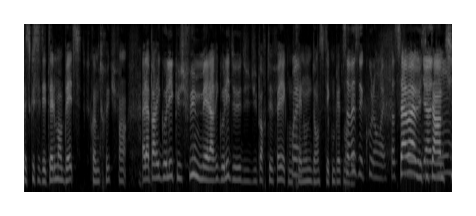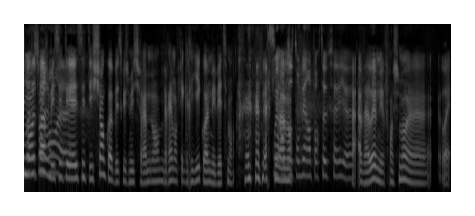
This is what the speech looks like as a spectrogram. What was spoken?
Parce que c'était tellement bête comme truc. Enfin, elle a pas rigolé que je fume, mais elle a rigolé de, du, du portefeuille avec mon Ouais. prénom dedans. C'était complètement Ça va, c'est cool en vrai. parce Ça va, mais c'était un petit mensonge, mais euh, c'était, c'était chiant, quoi, parce que je me suis vraiment, vraiment fait griller, quoi, mais bêtement. Merci, ouais, maman. tomber un portefeuille. euh. Ah, ah bah ouais, mais franchement, euh, ouais.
